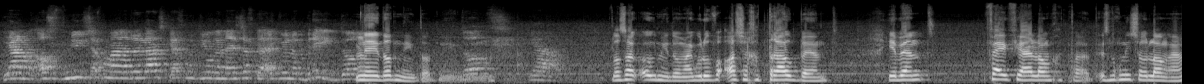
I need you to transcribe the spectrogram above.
Ja, maar als ik nu zeg maar een relatie krijg met een jongen en hij zegt ja, ik wil een break, dan. Nee, dat niet, dat niet. Dat, ja. Dat zou ik ook niet doen. Maar ik bedoel, als je getrouwd bent. Je bent vijf jaar lang getrouwd. Is nog niet zo lang, hè?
